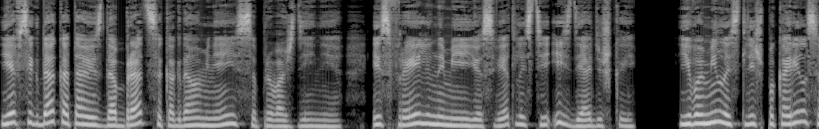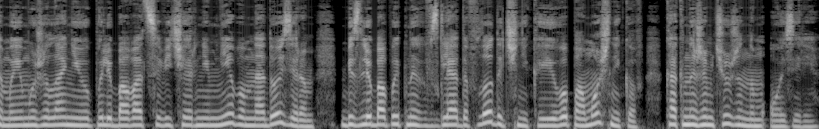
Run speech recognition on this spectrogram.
Я всегда катаюсь добраться, когда у меня есть сопровождение, и с фрейлинами ее светлости, и с дядюшкой. Его милость лишь покорился моему желанию полюбоваться вечерним небом над озером без любопытных взглядов лодочника и его помощников, как на жемчужинном озере.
